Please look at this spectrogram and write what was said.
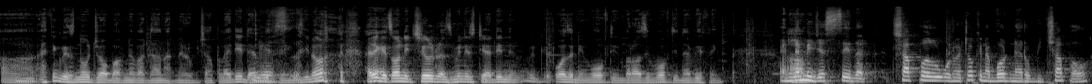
Uh, I think there's no job I've never done at Nairobi Chapel. I did everything, you know. I think it's only children's ministry I didn't wasn't involved in, but I was involved in everything. And let me just say that chapel, when we're talking about Nairobi Chapel,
